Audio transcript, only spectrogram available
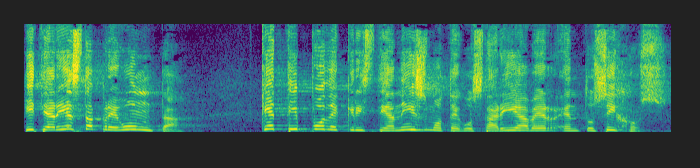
Y te haría esta pregunta, ¿qué tipo de cristianismo te gustaría ver en tus hijos?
